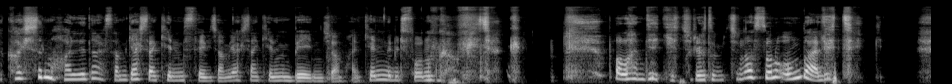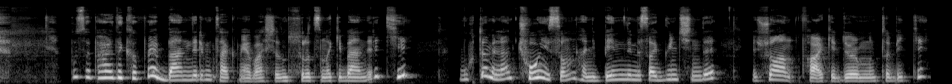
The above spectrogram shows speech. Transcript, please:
ya kaşlarımı halledersem gerçekten kendimi seveceğim. Gerçekten kendimi beğeneceğim. Hani kendimde bir sorunum kalmayacak. falan diye geçiriyordum içimden. Sonra onu da hallettik. bu sefer de kafaya benlerimi takmaya başladım. Suratındaki benleri ki muhtemelen çoğu insanın hani benim de mesela gün içinde ya şu an fark ediyorum bunu tabii ki.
